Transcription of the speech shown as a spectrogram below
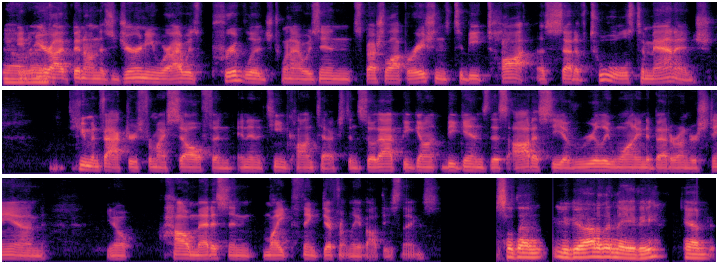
Yeah, and right. here I've been on this journey where I was privileged when I was in special operations to be taught a set of tools to manage human factors for myself and, and in a team context. And so that begun, begins this odyssey of really wanting to better understand, you know, how medicine might think differently about these things. So then you get out of the Navy, and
